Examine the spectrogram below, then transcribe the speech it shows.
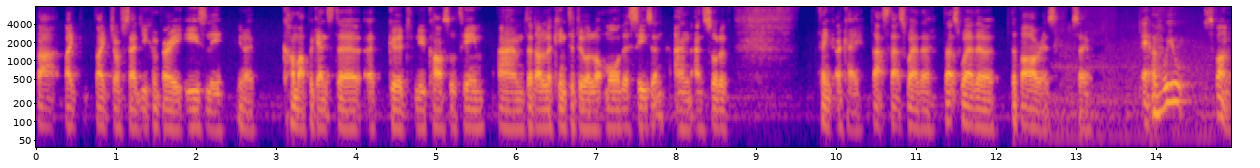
but like, like Josh said, you can very easily, you know, come up against a, a good Newcastle team um, that are looking to do a lot more this season and, and sort of think, okay, that's, that's where the, that's where the, the bar is. So yeah, have we, it's fun.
